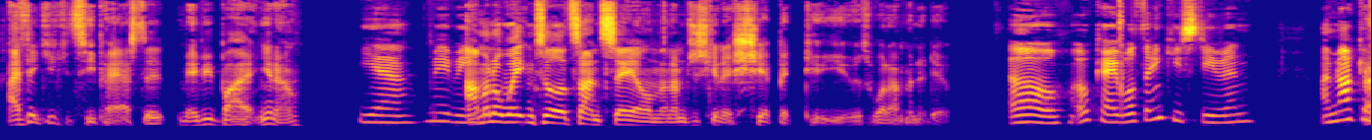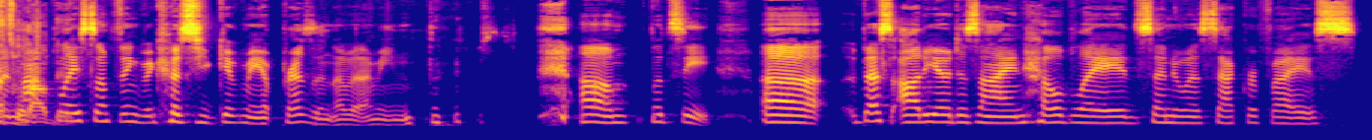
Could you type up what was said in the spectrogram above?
I think you can see past it. Maybe buy, it, you know, Yeah, maybe. I'm gonna wait until it's on sale and then I'm just gonna ship it to you. Is what I'm gonna do. Oh, okay. Well, thank you, Steven. I'm not going to not do. play something because you give me a present of it. I mean, um, let's see. Uh, best audio design, Hellblade, Senua's Sacrifice.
